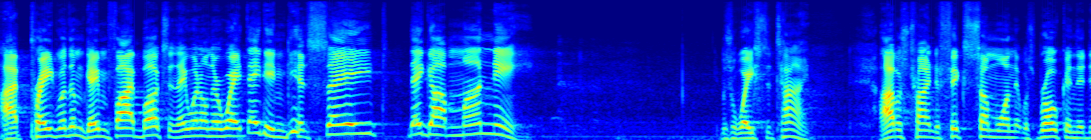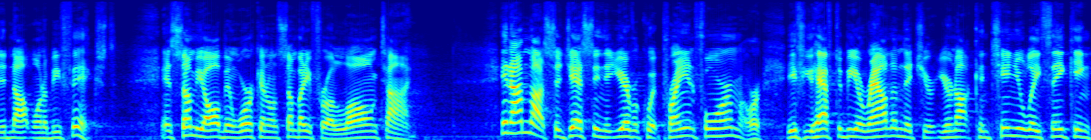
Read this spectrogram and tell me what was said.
I prayed with them, gave them five bucks, and they went on their way. They didn't get saved, they got money. It was a waste of time. I was trying to fix someone that was broken that did not want to be fixed. And some of y'all have been working on somebody for a long time. And I'm not suggesting that you ever quit praying for them or if you have to be around them, that you're, you're not continually thinking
